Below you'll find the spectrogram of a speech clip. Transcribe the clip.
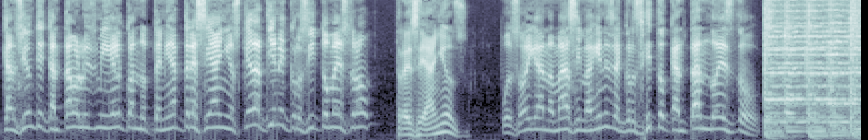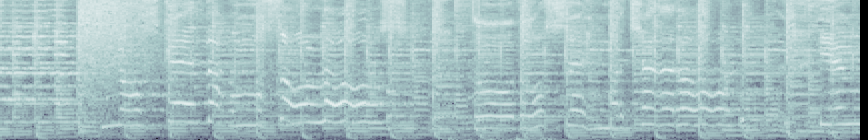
canción que cantaba Luis Miguel cuando tenía 13 años. ¿Qué edad tiene Crucito, maestro? ¿13 años? Pues oiga nomás, imagínense a Crucito cantando esto. Nos quedamos solos, todos se marcharon y en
